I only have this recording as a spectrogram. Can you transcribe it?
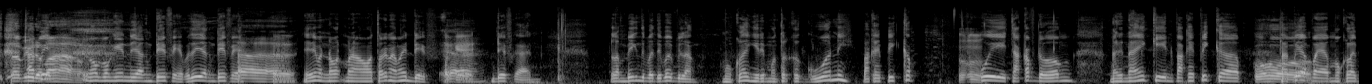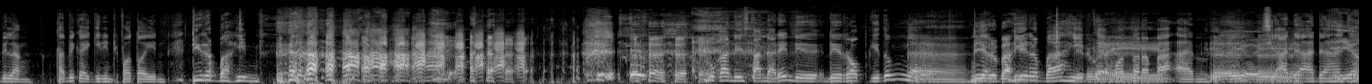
Tapi udah mahal. ngomongin yang Dev ya, berarti yang Dev ya. Nama nama motornya namanya Dev. Oke. Dev kan. Lembing tiba-tiba bilang, Muklai ngirim motor ke gua nih, pakai pickup. Wih, cakep dong. Nggak dinaikin, pakai pickup. Oh. Tapi apa yang Muklai bilang? Tapi kayak gini difotoin, direbahin. Bukan di standarin di di rob gitu enggak. Enggak, Direbahin. Direbahin, kayak Direbahin. motor apaan. si ada-ada aja. Iya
